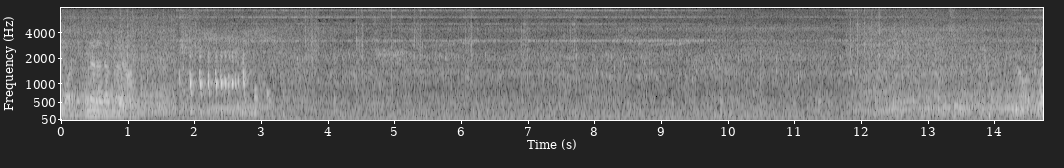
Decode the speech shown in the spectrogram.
もへったらだから、こ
